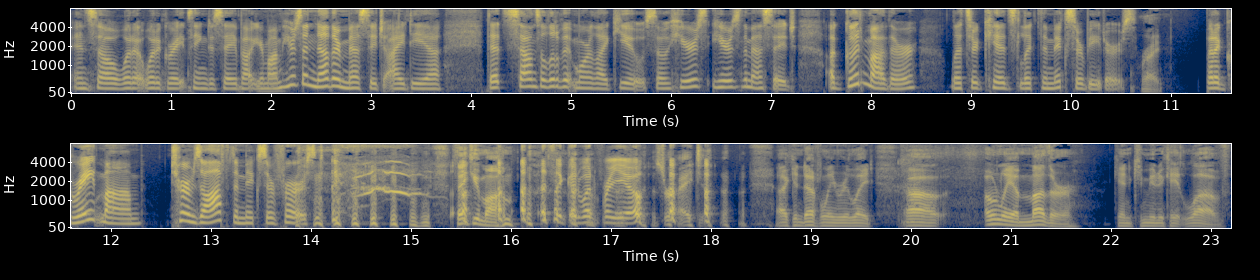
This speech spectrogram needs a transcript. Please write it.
and so what a, what a great thing to say about your mom. Here's another message idea that sounds a little bit more like you. So here's here's the message: a good mother lets her kids lick the mixer beaters, Right. but a great mom turns off the mixer first. Thank you, mom. That's a good one for you. That's right. I can definitely relate. Uh, only a mother can communicate love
